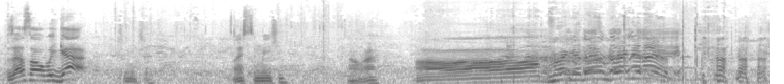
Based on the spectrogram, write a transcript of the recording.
because that's all we got. Nice to meet you. Nice to meet you. All right. Oh, bring it in, bring it in.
